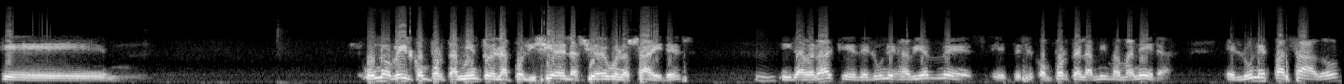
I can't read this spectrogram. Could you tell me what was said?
que uno ve el comportamiento de la policía de la ciudad de Buenos Aires mm. y la verdad que de lunes a viernes este, se comporta de la misma manera. El lunes pasado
